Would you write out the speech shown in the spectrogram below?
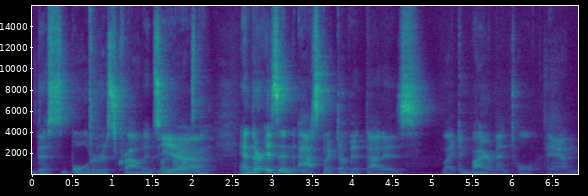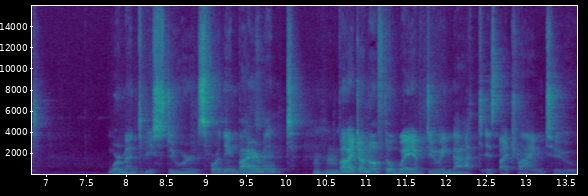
this boulder is crowded so I don't want Yeah. to and there is an aspect of it that is like environmental and we're meant to be stewards for the environment Mm-hmm. but i don't know if the way of doing that is by trying to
